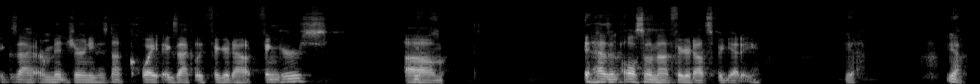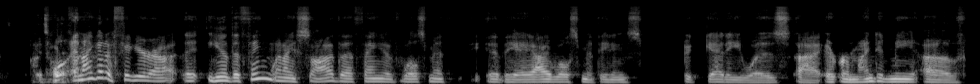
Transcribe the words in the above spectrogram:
exact or Midjourney has not quite exactly figured out fingers. Um, It hasn't also not figured out spaghetti. Yeah. Yeah. It's Well, and I got to figure out, uh, you know, the thing when I saw the thing of Will Smith, uh, the AI Will Smith eating spaghetti was, uh, it reminded me of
